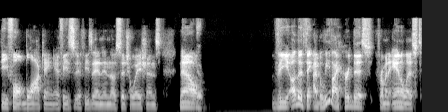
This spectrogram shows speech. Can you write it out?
default blocking if he's, if he's in, in those situations. Now, yep. The other thing, I believe I heard this from an analyst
